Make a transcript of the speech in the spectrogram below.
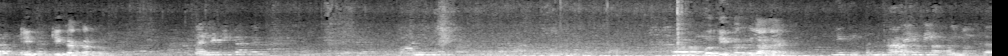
टीका कर दो। पहले टीका कर। पानी में। हाँ, वो दीपक भी लाना है? नहीं दीपक नहीं। दीपक मत कर।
